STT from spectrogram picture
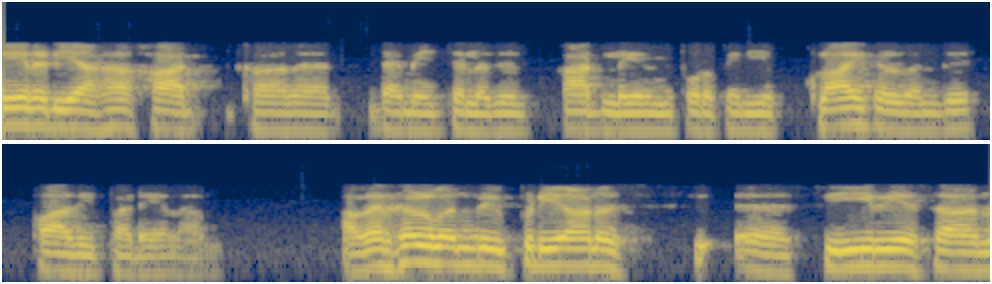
நேரடியாக ஹார்ட்கான டேமேஜ் அல்லது ஹார்ட்ல இருந்து போற பெரிய குழாய்கள் வந்து பாதிப்படையலாம். அவர்கள் வந்து இப்படியான சீரியஸான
